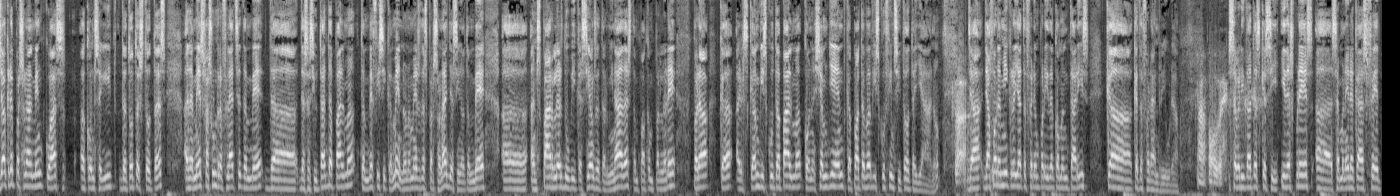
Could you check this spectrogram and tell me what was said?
Jo crec personalment que ho has aconseguit de totes totes a més fas un reflexe també de, de la ciutat de Palma també físicament, no només dels personatges sinó també eh, ens parles d'ubicacions determinades, tampoc en parlaré però que els que han viscut a Palma coneixem gent que pot haver viscut fins i tot allà, no? Clar. Ja, ja fora micro ja te faré un parell de comentaris que, que te faran riure Ah, molt bé. la veritat és que sí. I després, eh, la manera que has fet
